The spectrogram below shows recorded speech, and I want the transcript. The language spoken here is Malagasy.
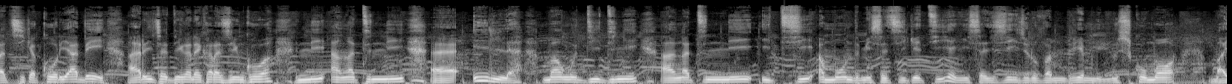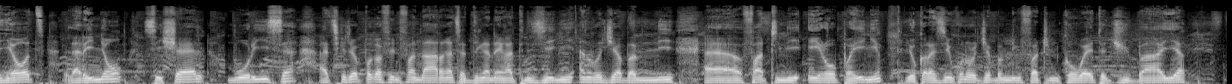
atsika koriabe ary tsy adignanay karaha zegny koa ny agnatin'ny ile eh, magnodidigny agnatiny ity monde misy tsika ty agnisan'zegny zarovy amire amin'y mouscomort mayotte la renion sechel marise atsika djibpakafiny fandahrana tsy adinanay agnatin' zegny anaro jiaby amin'ny eh, faritriny eropa igny eo karaha zegny koa anaro jiaby amin'igny faritrin'ny koet jubay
